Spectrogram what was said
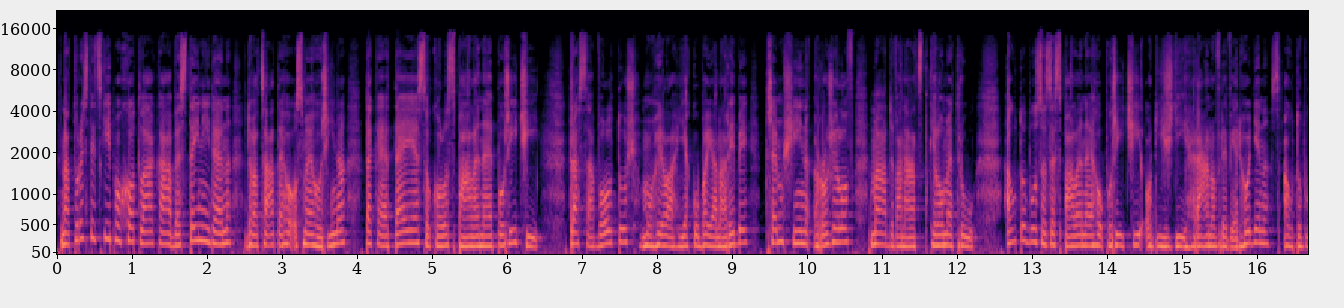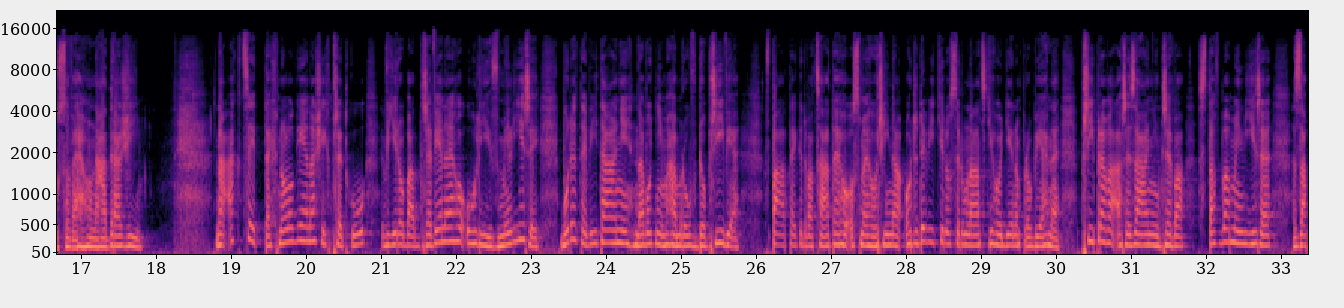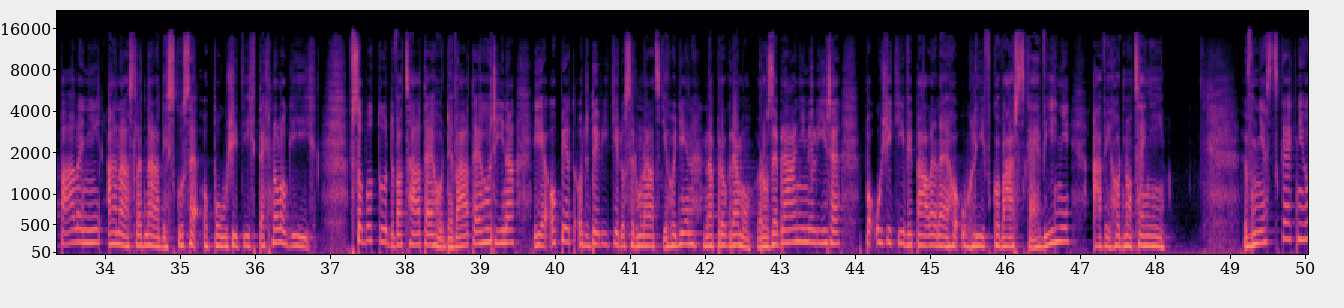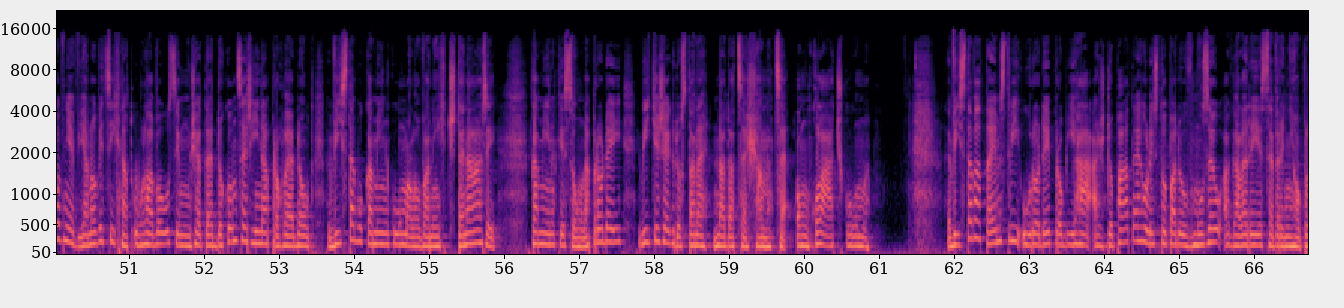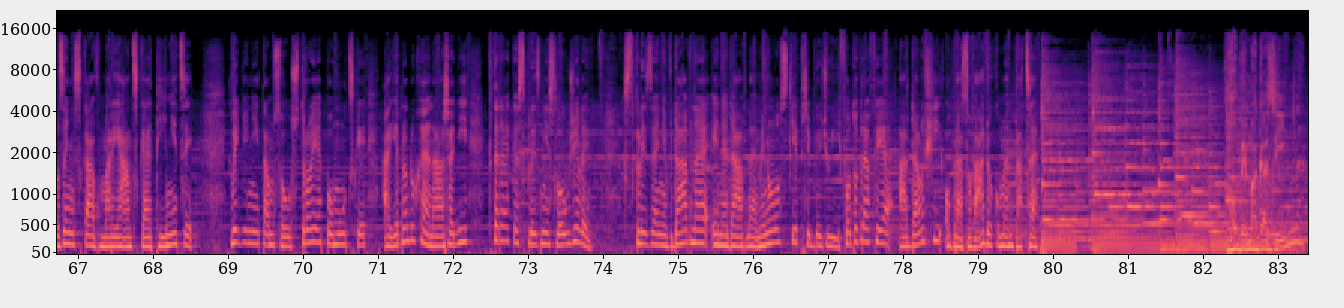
Na turistický pochod láká ve stejný den 28. října také Téje Sokol spálené poříčí. Trasa Voltuš, Mohyla Jakuba Jana Ryby, Třemšín, Roželov má 12 kilometrů. Autobus ze spáleného poříčí odjíždí ráno v 9 hodin z autobusového nádraží. Na akci Technologie našich předků výroba dřevěného uhlí v Milíři budete vítáni na vodním hamru v Dobřívě. V pátek 28. října od 9 do 17 hodin proběhne příprava a řezání dřeva, stavba milíře, zapálení a následná diskuse o použitých technologiích. V sobotu 29. října je opět od 9 do 17 hodin na programu rozebrání milíře, použití vypáleného uhlí v kovářské výhni a vyhodnocení. V městské knihovně v Janovicích nad Úhlavou si můžete do konce října prohlédnout výstavu kamínků malovaných čtenáři. Kamínky jsou na prodej, výtěžek dostane nadace šance onkoláčkům. Výstava tajemství úrody probíhá až do 5. listopadu v Muzeu a galerii Severního Plzeňska v Mariánské Týnici. K vidění tam jsou stroje, pomůcky a jednoduché nářadí, které ke sklizni sloužily. Sklizeň v dávné i nedávné minulosti přibližují fotografie a další obrazová dokumentace. Hobby magazín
